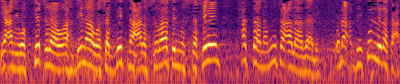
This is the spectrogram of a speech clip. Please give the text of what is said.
يعني وفقنا وأهدنا وثبتنا على الصراط المستقيم حتى نموت على ذلك، ونحن في كل ركعة.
